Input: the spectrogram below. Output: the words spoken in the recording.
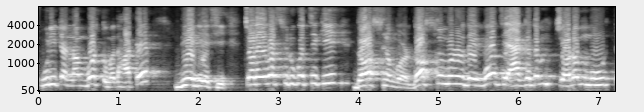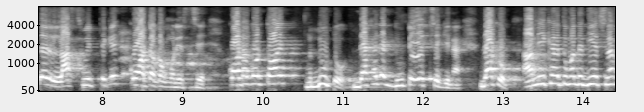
কুড়িটা নম্বর তোমাদের হাতে দিয়ে দিয়েছি। চলো এবার শুরু করছি কি? দশ নম্বর। দশ নম্বর দেখব যে একদম চরম মুহূর্তের লাস্ট মিনিট থেকে কটা কমন এসছে। কটা করতে হয়? দুটো। দেখা যাক দুটো এসছে কিনা। দেখো, আমি এখানে তোমাদের দিয়েছিলাম,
